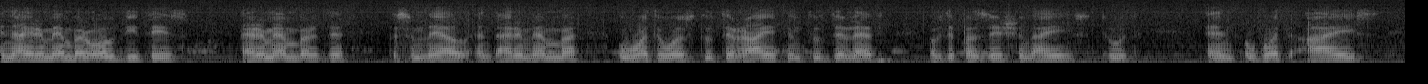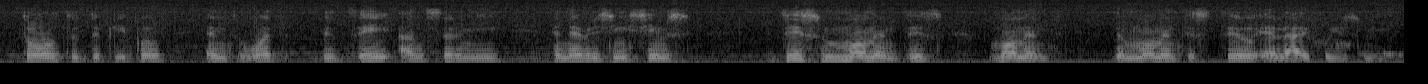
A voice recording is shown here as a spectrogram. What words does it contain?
And I remember all details. I remember the smell, and I remember what was to the right and to the left of the position I stood, and what I told to the people, and what did they answer me, and everything seems, this moment, this moment, the moment is still alive with me.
